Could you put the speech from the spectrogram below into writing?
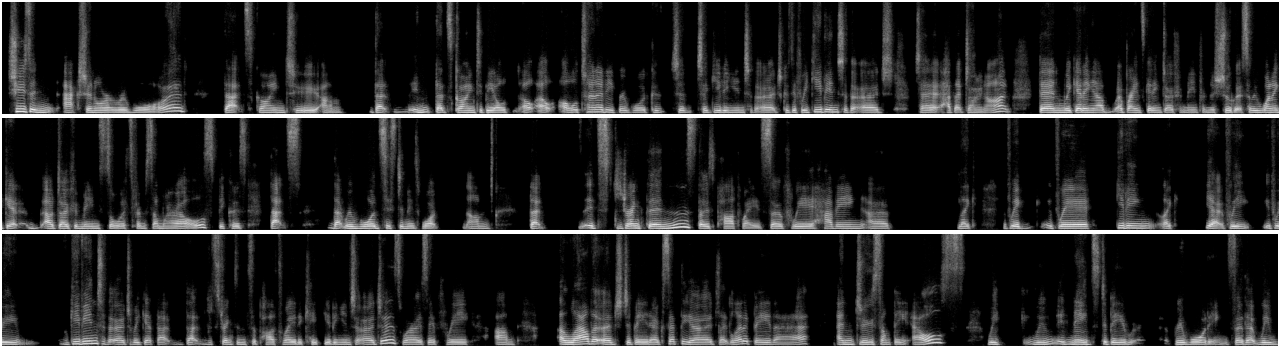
choose an action or a reward that's going to um, that in, that's going to be al- al- alternative reward to, to giving into the urge. Because if we give into the urge to have that donut then we're getting our, our brain's getting dopamine from the sugar. So we want to get our dopamine source from somewhere else because that's that reward system is what um, that it strengthens those pathways. So if we're having a like if we're if we're giving like yeah if we if we give in to the urge we get that that strengthens the pathway to keep giving into urges. Whereas if we um, allow the urge to be there accept the urge like let it be there and do something else we we it needs to be rewarding so that we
